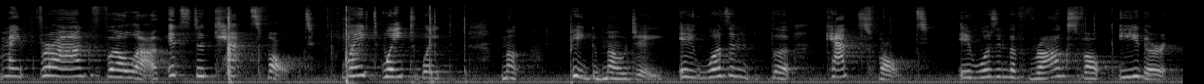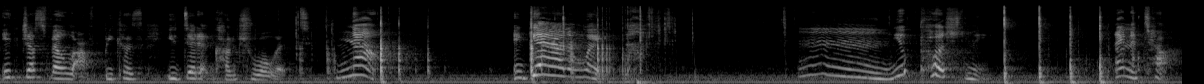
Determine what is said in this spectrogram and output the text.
My frog fell off. It's the cat's fault. Wait, wait, wait. Mo Pink Moji. It wasn't the cat's fault. It wasn't the frog's fault either. It just fell off because you didn't control it. No! And get out of the way. Mmm, you pushed me. I'm a tough.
